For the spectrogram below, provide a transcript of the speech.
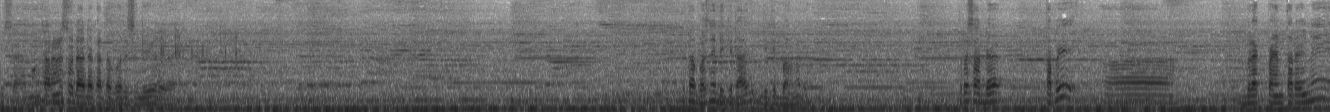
bisa. Emang karena sudah ada kategori sendiri ya kita bahasnya dikit aja dikit banget ya terus ada tapi uh, Black Panther ini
